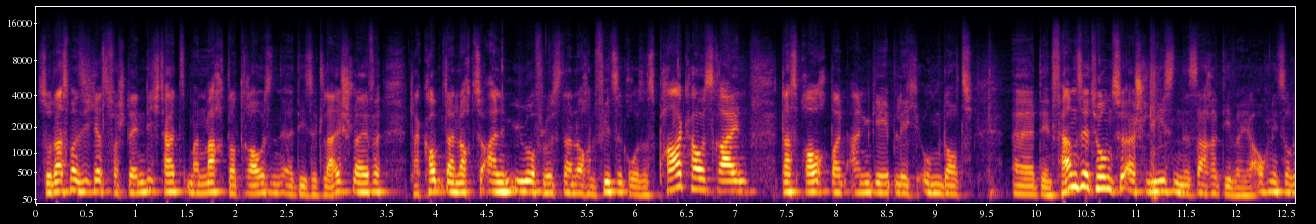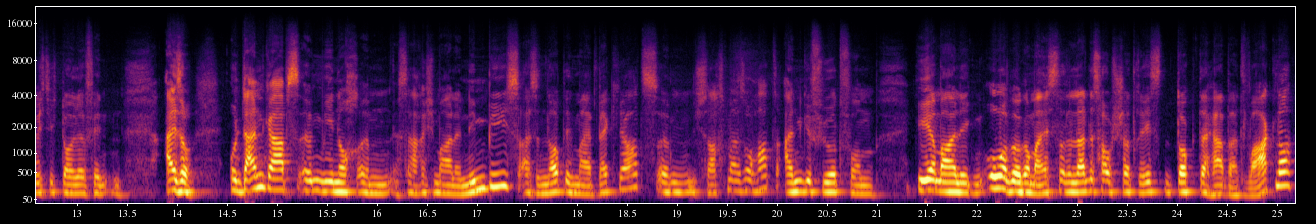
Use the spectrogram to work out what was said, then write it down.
Sodass man sich jetzt verständigt hat, man macht dort draußen äh, diese Gleisschleife. Da kommt dann noch zu allem Überfluss dann noch ein viel zu großes Parkhaus rein. Das braucht man angeblich, um dort äh, den Fernsehturm zu erschließen. Eine Sache, die wir ja auch nicht so richtig dolle finden. Also, und dann gab es irgendwie noch, ähm, sag ich mal, NIMBYs, also Not in My Backyards, ähm, ich sag's mal so hart, angeführt vom ehemaligen Oberbürgermeister der Landeshauptstadt Dresden, Dr. Herbert Wagner.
